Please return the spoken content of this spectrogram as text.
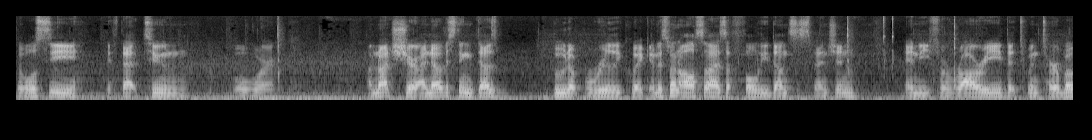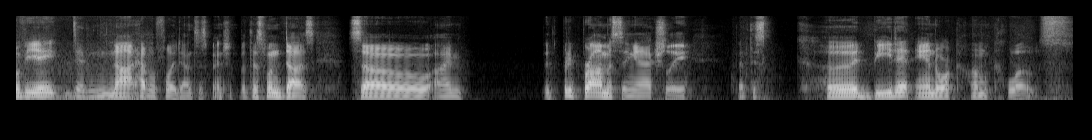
So we'll see if that tune will work. I'm not sure. I know this thing does boot up really quick. And this one also has a fully done suspension. And the Ferrari, the twin turbo V8, did not have a fully done suspension. But this one does. So I'm it's pretty promising actually that this could beat it and or come close.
